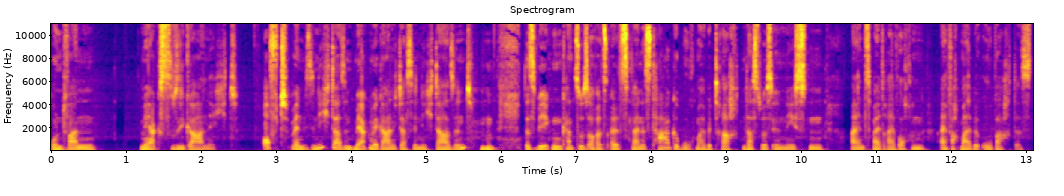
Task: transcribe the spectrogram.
und wann merkst du sie gar nicht. Oft, wenn sie nicht da sind, merken wir gar nicht, dass sie nicht da sind. Deswegen kannst du es auch als, als kleines Tagebuch mal betrachten, dass du es in den nächsten ein, zwei, drei Wochen einfach mal beobachtest.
